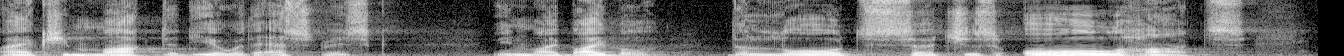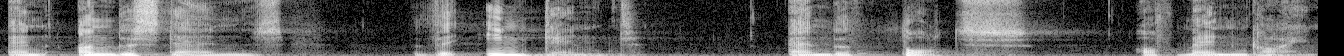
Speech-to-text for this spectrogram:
I actually marked it here with an asterisk in my Bible. The Lord searches all hearts and understands the intent and the thoughts of mankind.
